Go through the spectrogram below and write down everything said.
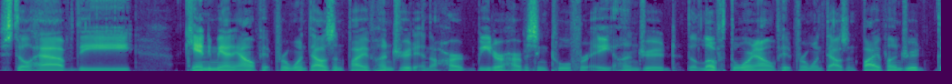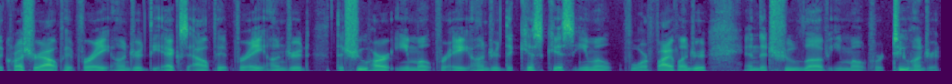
Still have the Candyman outfit for 1500 and the Heart Beater harvesting tool for 800, the Love Thorn outfit for 1500, the Crusher outfit for 800, the X outfit for 800, the True Heart emote for 800, the Kiss Kiss emote for 500, and the True Love emote for 200.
